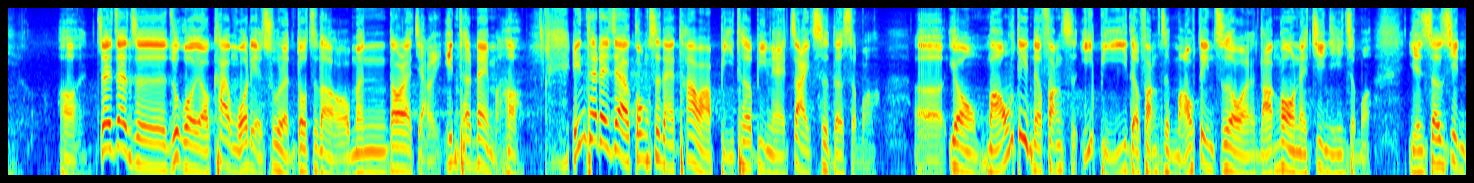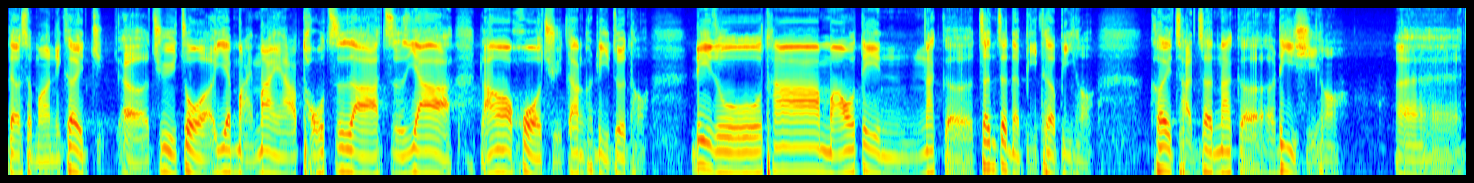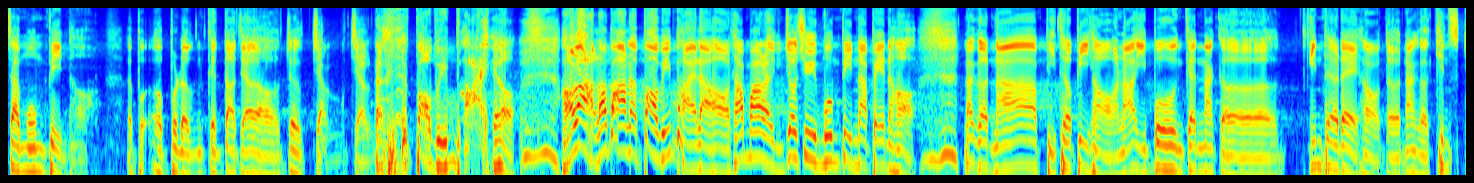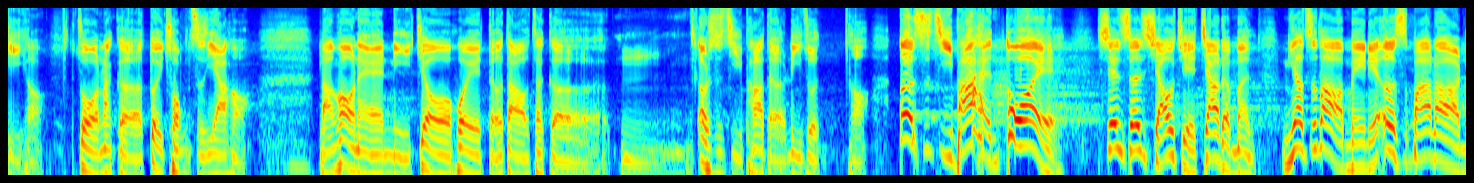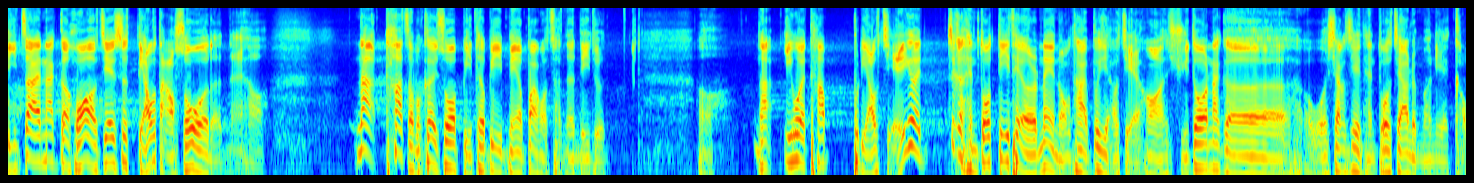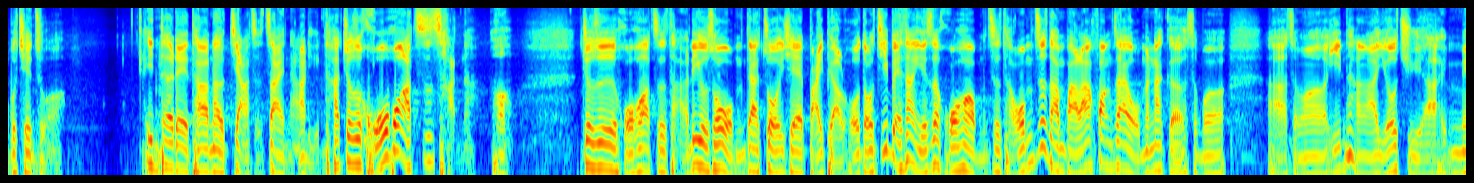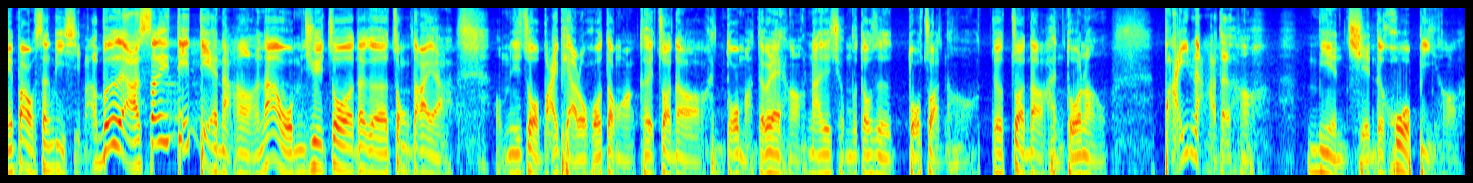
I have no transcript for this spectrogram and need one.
哦。这阵子如果有看我脸书的人都知道，我们都来讲 Internet 嘛哈，Internet 这家公司呢，他把比特币呢再次的什么？呃，用锚定的方式，一比一的方式锚定之后，然后呢进行什么衍生性的什么？你可以呃去做一些买卖啊、投资啊、质押啊，然后获取那个利润哦。例如，他锚定那个真正的比特币哦，可以产生那个利息哦。呃，在 Moonbeam 哦。呃不呃，不能跟大家哦，就讲讲那个报名牌哦。好了，他妈的报名牌了哈，他妈的你就去 Moonbeam 那边哈，那个拿比特币哈，拿一部分跟那个 Internet 哈的那个 kinsky 哈做那个对冲质押哈，然后呢，你就会得到这个嗯二十几趴的利润哦，二十几趴很多诶。先生、小姐、家人们，你要知道，每年二十八了，你在那个华尔街是吊打所有人的哈。那他怎么可以说比特币没有办法产生利润？哦，那因为他不了解，因为这个很多 detail 的内容他也不了解哈。许多那个，我相信很多家人们你也搞不清楚哦。Internet 它那个价值在哪里？它就是活化资产呐，哦。就是活化资产，例如说我们在做一些白嫖的活动，基本上也是活化我们资产。我们资产把它放在我们那个什么啊，什么银行啊、邮局啊，没办法生利息嘛？不是啊，生一点点呐哈。那我们去做那个重贷啊，我们去做白嫖的活动啊，可以赚到很多嘛，对不对哈？那就全部都是多赚的哦，就赚到很多那种白拿的哈，免钱的货币哈。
